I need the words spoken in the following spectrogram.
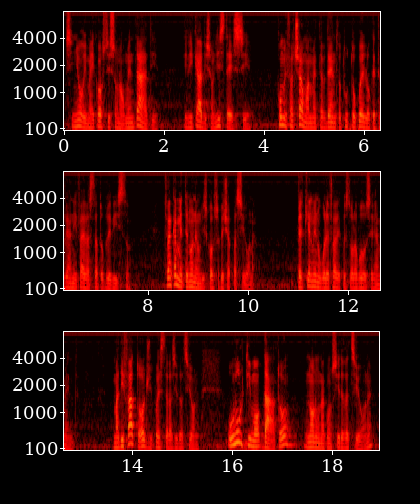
signori, ma i costi sono aumentati, i ricavi sono gli stessi, come facciamo a mettere dentro tutto quello che tre anni fa era stato previsto? Francamente non è un discorso che ci appassiona, per chi almeno vuole fare questo lavoro seriamente. Ma di fatto oggi questa è la situazione. Un ultimo dato, non una considerazione.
